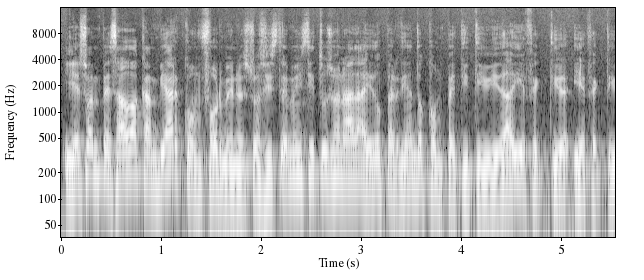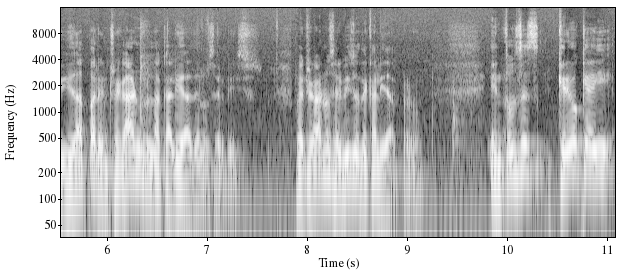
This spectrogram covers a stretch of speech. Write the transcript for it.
Y eso ha empezado a cambiar conforme nuestro sistema institucional ha ido perdiendo competitividad y, efectividad para entregarnos la calidad de los servicios, para entregarnos servicios de calidad, perdón. Entonces, creo que ahí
